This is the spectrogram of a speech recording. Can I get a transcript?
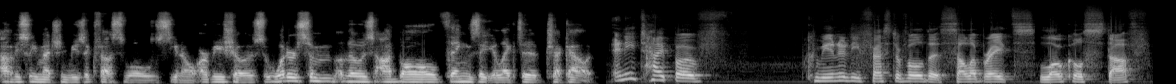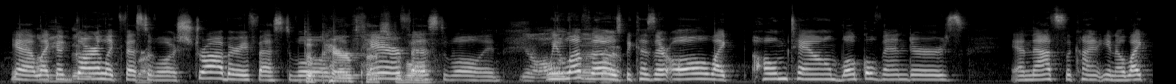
obviously you mentioned music festivals you know rv shows what are some of those oddball things that you like to check out Any type of community festival that celebrates local stuff. yeah, like mean, a the- garlic festival or strawberry festival, The and pear pear festival. festival, and You know, we love that. those Right. because they're all like hometown local vendors, and that's the kind of you know like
